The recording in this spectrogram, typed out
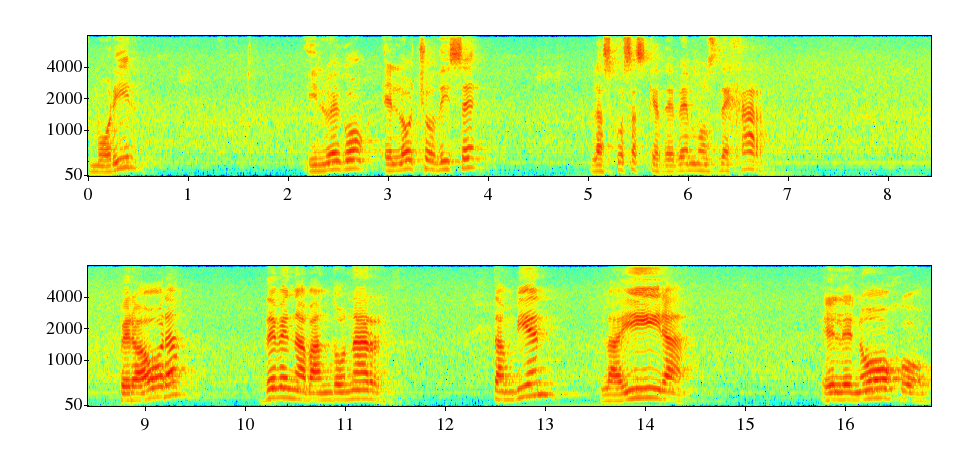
morir. Y luego el 8 dice las cosas que debemos dejar. Pero ahora deben abandonar también la ira, el enojo,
